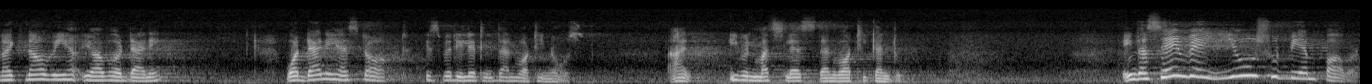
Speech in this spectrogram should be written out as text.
Like now we you have heard Danny. What Danny has talked is very little than what he knows, and even much less than what he can do. In the same way, you should be empowered.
